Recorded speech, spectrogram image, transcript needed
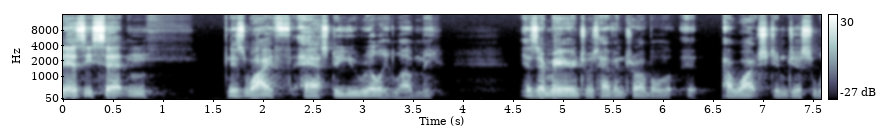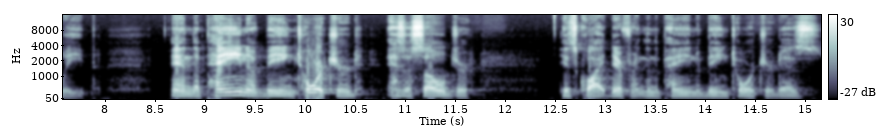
as he sat and his wife asked, "Do you really love me?" As their marriage was having trouble, I watched him just weep. And the pain of being tortured as a soldier is quite different than the pain of being tortured as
